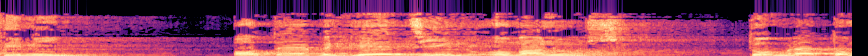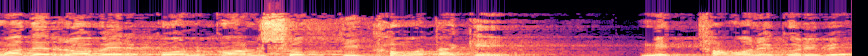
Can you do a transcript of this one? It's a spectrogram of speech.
তিনি। অতএব হে জিন ও মানুষ তোমরা তোমাদের রবের কোন কোন শক্তি ক্ষমতাকে মিথ্যা মনে করিবে?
